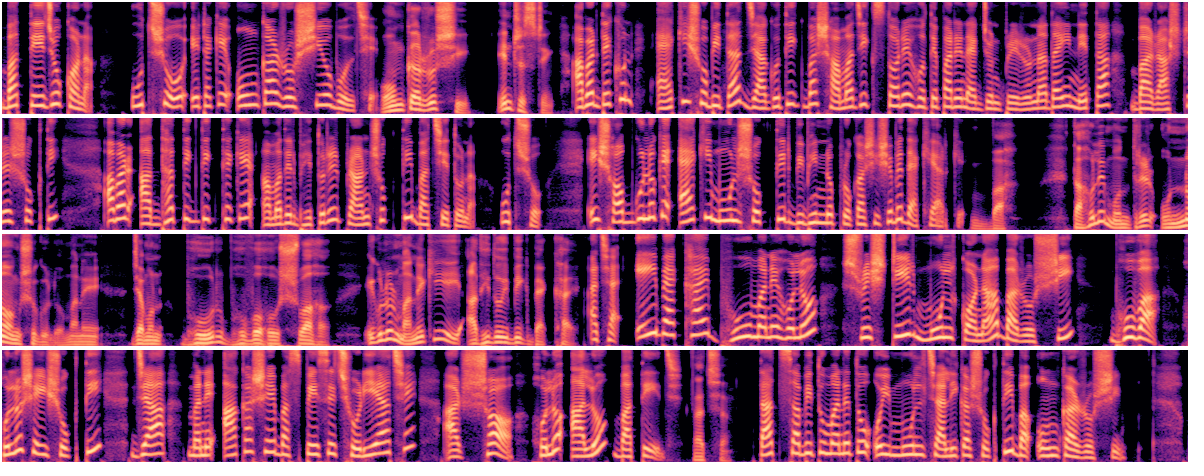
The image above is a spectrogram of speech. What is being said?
বা তেজকণা। উৎস এটাকে ওঙ্কার রশ্মিও বলছে। ওঙ্কার রশ্মি ইন্টারেস্টিং আবার দেখুন একই সবিতা জাগতিক বা সামাজিক স্তরে হতে পারেন একজন প্রেরণাদায়ী নেতা বা রাষ্ট্রের শক্তি। আবার আধ্যাত্মিক দিক থেকে আমাদের ভেতরের প্রাণশক্তি বা চেতনা উৎস। এই সবগুলোকে একই মূল শক্তির বিভিন্ন প্রকাশ হিসেবে দেখে আর কে। বাহ! তাহলে মন্ত্রের অন্য অংশগুলো মানে যেমন ভূর ভুবহ স্বাহ এগুলোর মানে কি এই আধিদৈবিক ব্যাখ্যায়? আচ্ছা এই ব্যাখ্যায় ভূ মানে হল সৃষ্টির মূল কণা বা রশ্মি ভুবা হল সেই শক্তি যা মানে আকাশে বা স্পেসে ছড়িয়ে আছে আর স হল আলো বা তেজ। আচ্ছা। তাৎসাবিতু মানে তো ওই মূল চালিকা শক্তি বা ওঙ্কার রশ্মি।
